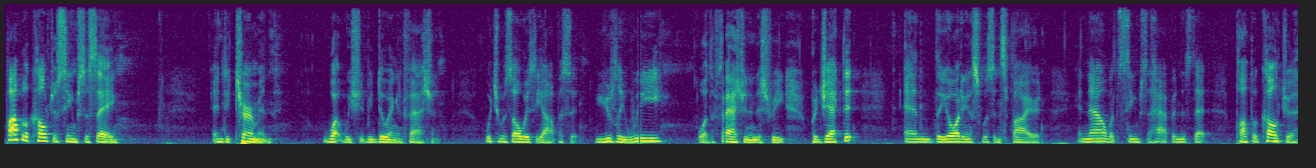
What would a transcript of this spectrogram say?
popular culture seems to say and determine what we should be doing in fashion, which was always the opposite. Usually we, or the fashion industry, projected and the audience was inspired. And now what seems to happen is that popular culture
